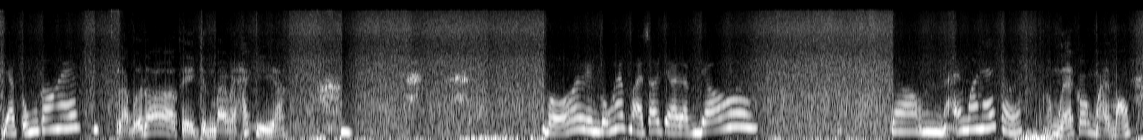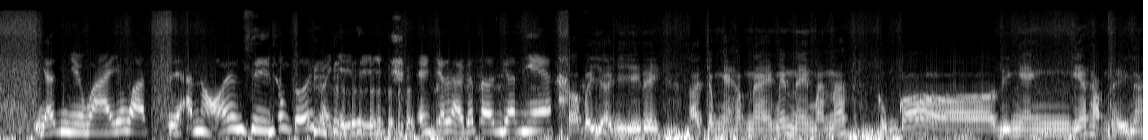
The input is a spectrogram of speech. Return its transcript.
Dạ cũng có hát. Là bữa đó thì trình bày bài hát gì vậy bữa em cũng hát bài sao trời làm gió cho nãy mới hát rồi không lẽ có một bài một? Dạ nhiều bài nhưng mà thì anh hỏi em đi đám cưới rồi gì thì em trả lời cái tên cho anh nghe. Ờ, bây giờ như vậy đi. À, trong ngày hôm nay mấy anh em anh á cũng có ờ, đi ngang ghé thăm thì nè.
